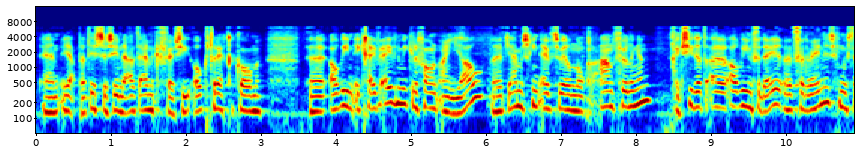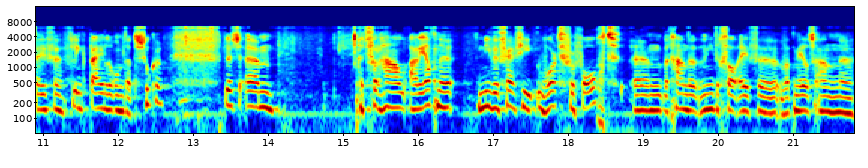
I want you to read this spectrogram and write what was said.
En ja, dat is dus in de uiteindelijke versie ook terechtgekomen. Uh, Alwien, ik geef even de microfoon aan jou. Heb jij misschien eventueel nog aanvullingen? Ik zie dat uh, Alwien verdwenen is. Ik moest even flink peilen om dat te zoeken. Dus um, het verhaal Ariadne nieuwe versie wordt vervolgd. We gaan er in ieder geval even wat mails aan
